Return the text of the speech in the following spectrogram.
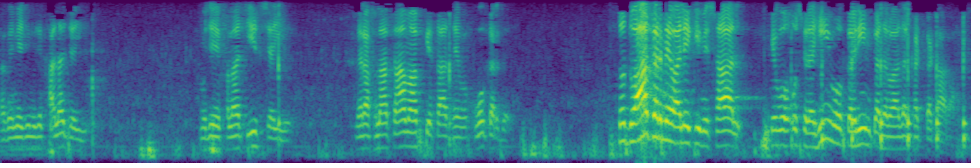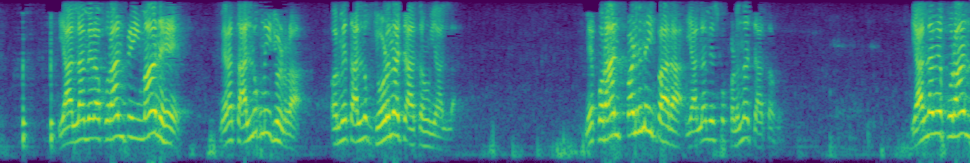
کہیں گے جی مجھے کھانا چاہیے۔ مجھے فلاں چیز چاہیے۔ میرا فلاں کام آپ کے ساتھ ہے، وہ کر دے تو دعا کرنے والے کی مثال کہ وہ اس رحیم و کریم کا دروازہ کھٹکھٹا رہا یا اللہ، میرا قرآن پہ ایمان ہے، میرا تعلق نہیں جڑ رہا اور میں تعلق جوڑنا چاہتا ہوں، یا اللہ۔ میں قرآن پڑھ نہیں پا رہا، یا اللہ میں اس کو پڑھنا چاہتا ہوں۔ یا اللہ میں قرآن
